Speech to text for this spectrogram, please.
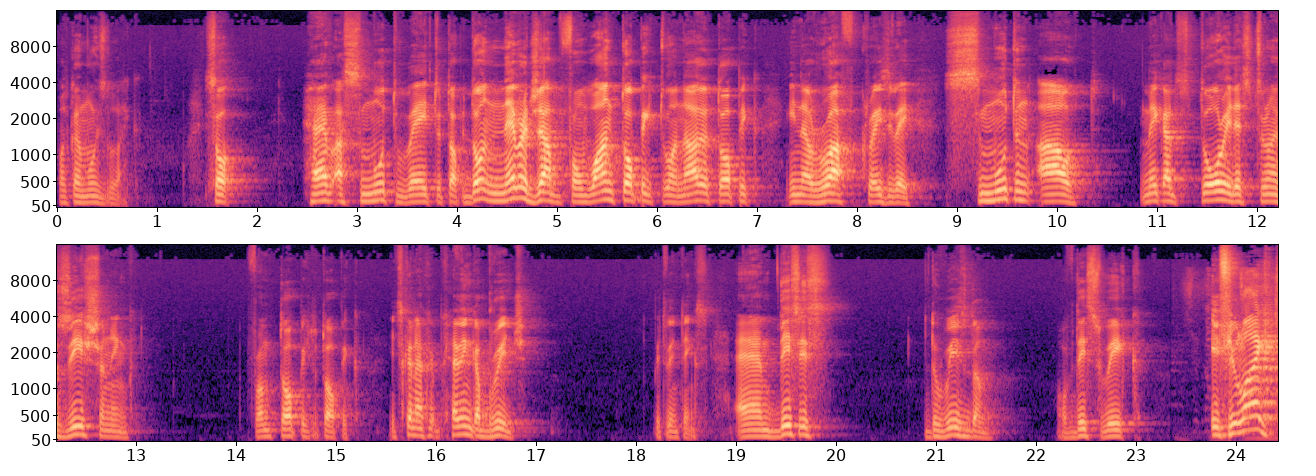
What kind of movies do you like? So have a smooth way to talk. Don't never jump from one topic to another topic in a rough, crazy way. Smoothen out. Make a story that's transitioning from topic to topic. It's kind of having a bridge between things. And this is the wisdom of this week. If you liked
